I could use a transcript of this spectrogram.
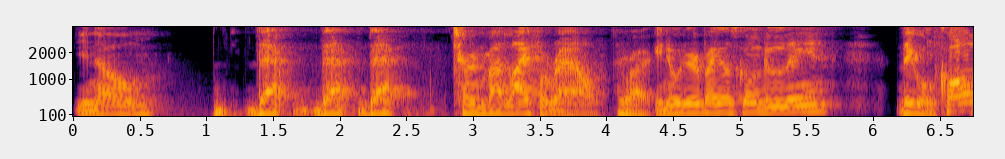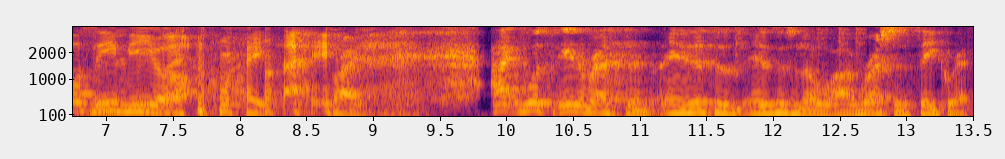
you know that that that turned my life around." Right. You know what everybody else gonna do then? They gonna call CB up. right, right. I, what's interesting, and this is this is no uh, Russian secret.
